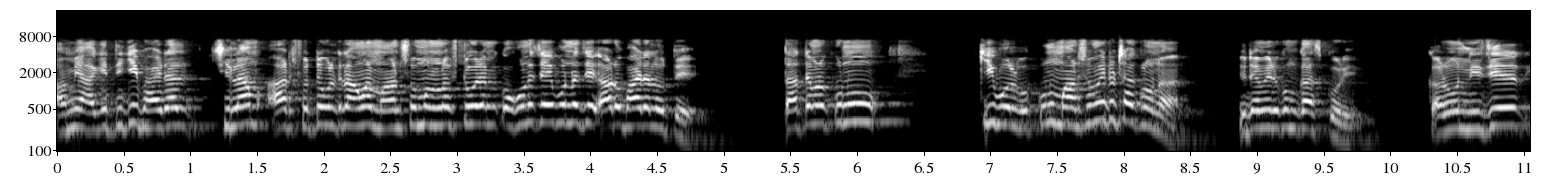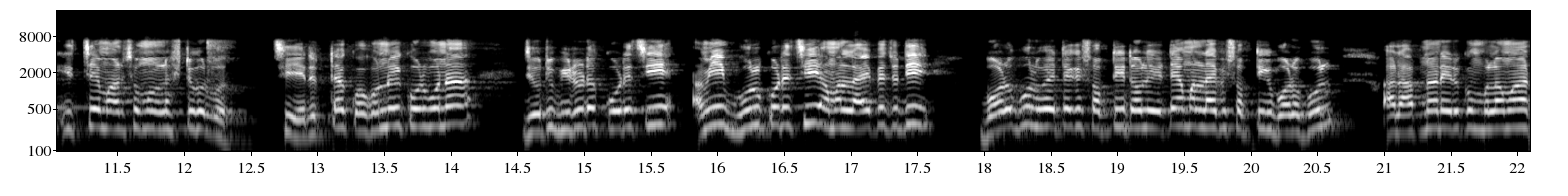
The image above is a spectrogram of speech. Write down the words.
আমি আগে থেকেই ভাইরাল ছিলাম, আর সত্যি বলতে আমার মান সম্মান নষ্ট করে আমি কখনো চাইব না যে আরও ভাইরাল হতে। তাতে আমার কোনো, কি বলব, কোনো মান সম্মানই তো থাকল না, যদি আমি এরকম কাজ করি। কারণ নিজের ইচ্ছে মান সম্মান নষ্ট করব সে এটা কখনোই করব না। যেহেতু ভিডিওটা করেছি, আমি ভুল করেছি, আমার লাইফে যদি বড় ভুল হয়ে থাকে সব থেকে, তাহলে এটাই আমার লাইফে সব থেকে বড় ভুল। আর আপনারা এরকম ভুল আমার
